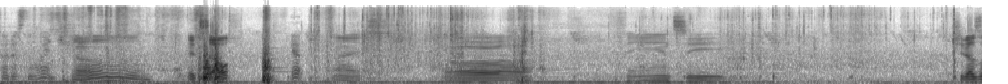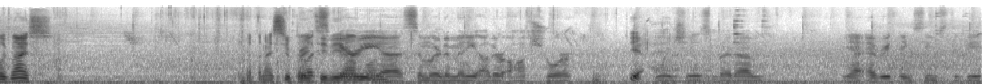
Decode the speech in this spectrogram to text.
So does the winch. Oh, itself? Yep. Nice. Oh, fancy. She does look nice. Got the nice Super ATV very emblem. uh, similar to many other offshore yeah. winches, but um, yeah, everything seems to be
